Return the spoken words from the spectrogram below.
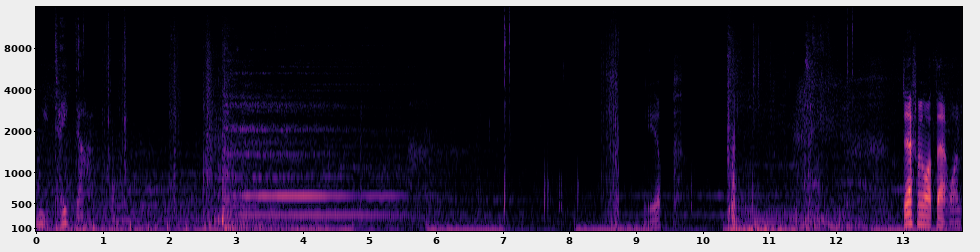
Sweet takedown. Yep. Definitely want that one.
